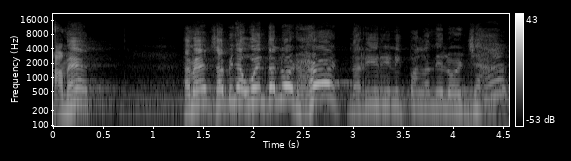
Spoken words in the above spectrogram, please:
Amen? Amen? Sabi niya, when the Lord heard, naririnig pala ni Lord yan.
